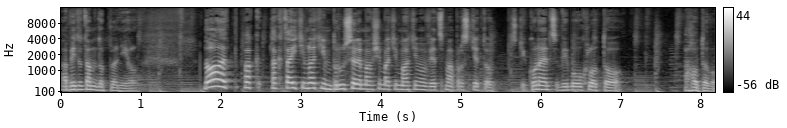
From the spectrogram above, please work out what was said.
aby to tam doplnil. No ale pak tak tady tímhletím průserem a všema těma těma věcma prostě to prostě konec, vybouchlo to a hotovo.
